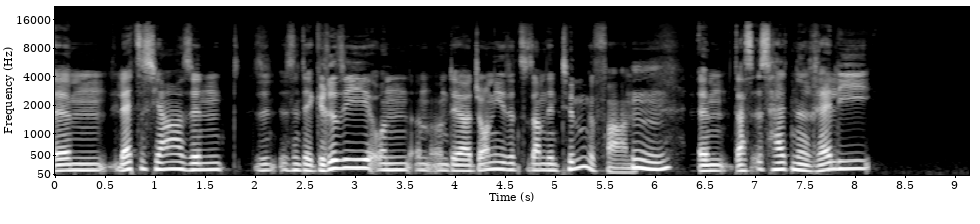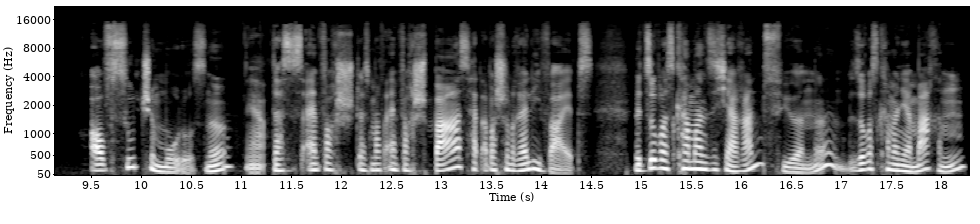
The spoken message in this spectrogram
Ähm, letztes Jahr sind, sind, sind der Grizzy und, und, und der Johnny sind zusammen den Tim gefahren. Mhm. Ähm, das ist halt eine Rallye auf Suche-Modus, ne? Ja. Das ist einfach, das macht einfach Spaß, hat aber schon Rallye-Vibes. Mit sowas kann man sich ja ranführen, ne? Sowas kann man ja machen.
